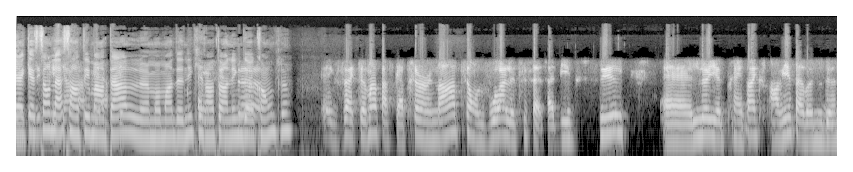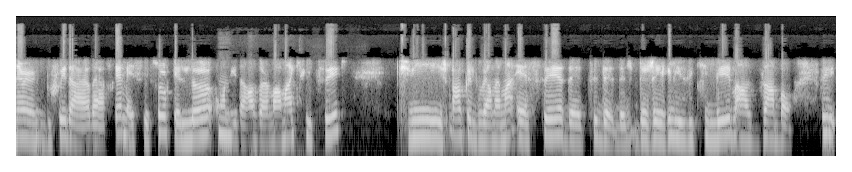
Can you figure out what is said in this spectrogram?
la question de la santé mentale, à un moment donné, qui ben, rentre en ligne de compte, là? Exactement, parce qu'après un an, on le voit, là, ça, ça devient difficile. Euh, là, il y a le printemps qui s'en vient, ça va nous donner une bouffée d'air frais, mais c'est sûr que là, on mm. est dans un moment critique. Puis, je pense que le gouvernement essaie de, de, de, de, gérer les équilibres en se disant, bon, il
